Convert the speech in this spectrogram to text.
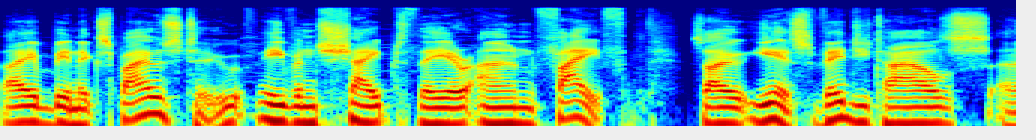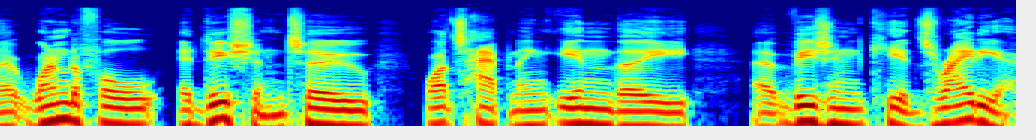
they've been exposed to even shaped their own faith. So yes, Veggie Tales, a wonderful addition to what's happening in the uh, Vision Kids Radio.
